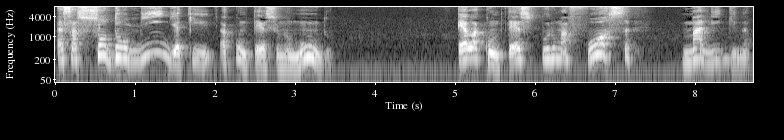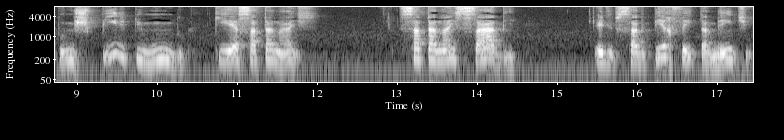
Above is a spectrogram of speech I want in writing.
essa sodomia que acontece no mundo, ela acontece por uma força maligna, por um espírito imundo que é Satanás. Satanás sabe, ele sabe perfeitamente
